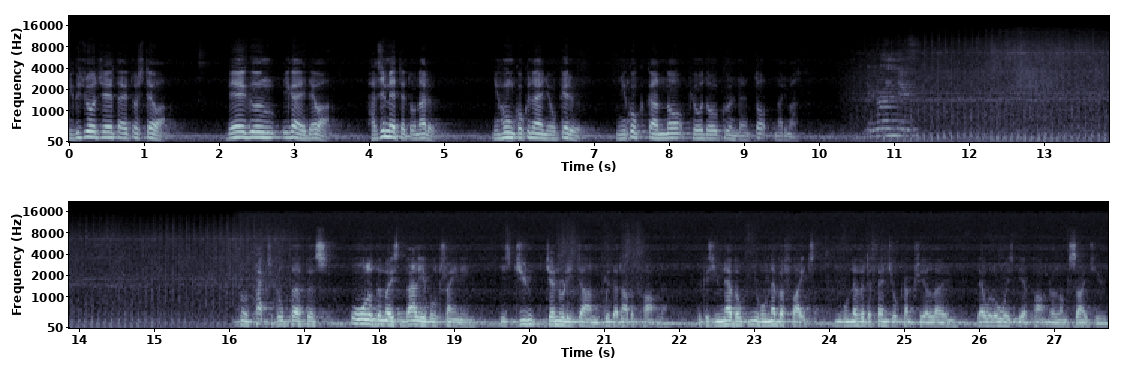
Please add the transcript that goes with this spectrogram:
陸上自衛隊としては、米軍以外では初めてとなる日本国内における二国間の共同訓練となります。For practical purpose, all of the most valuable training is generally done with another partner because you, never, you will never fight, you will never defend your country alone. There will always be a partner alongside you.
